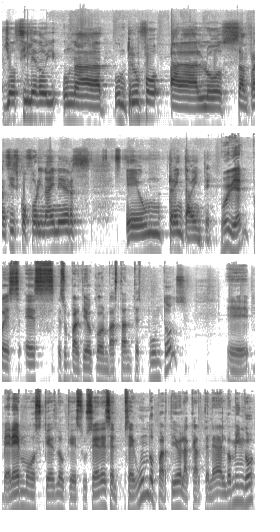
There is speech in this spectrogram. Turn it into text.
Yo sí le doy un triunfo a los San Francisco 49ers, eh, un 30-20. Muy bien, pues es, un partido con bastantes puntos. Eh, veremos qué es lo que sucede. Es el segundo partido de la cartelera del domingo.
